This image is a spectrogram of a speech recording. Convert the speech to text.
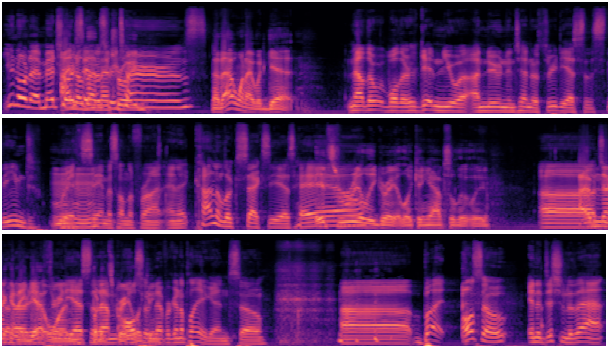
You know that Metroid I know that Samus Metroid. Returns? now that one I would get. Now, they're, well, they're getting you a, a new Nintendo 3DS that's themed with Samus on the front, and it kind of looks sexy as hell. Mm-hmm. It's really great looking. Absolutely. Uh, I'm not gonna get one, 3DS but that it's I'm also looking. never gonna play again. So uh, but also, in addition to that,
